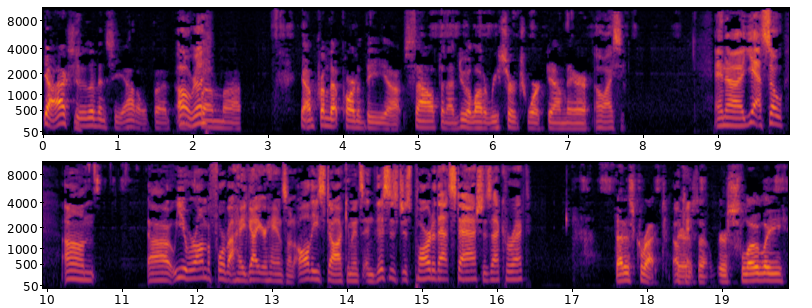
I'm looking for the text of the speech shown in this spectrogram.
Yeah, I actually live in Seattle, but Oh, I'm really? From, uh, yeah, I'm from that part of the uh, South, and I do a lot of research work down there. Oh, I see. And uh yeah, so um uh you were on before about how you got your hands on all these documents and this is just part of that stash, is that correct? That is correct. Okay. There's, uh, we're slowly,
